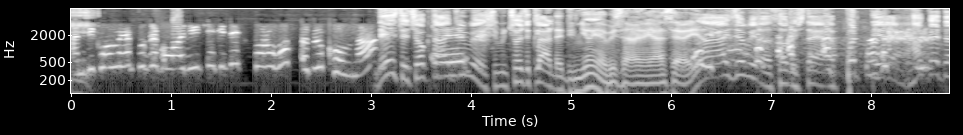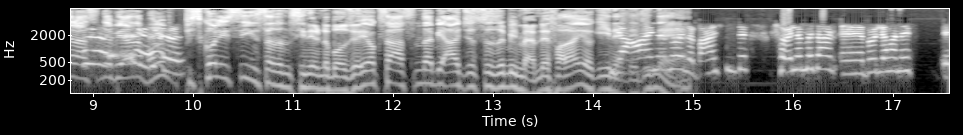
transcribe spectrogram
Hani bir koluna yapılacak o acıyı çekecek sonra hop öbür koluna. Neyse çok da acımıyor. Şimdi çocuklar da dinliyor ya bizi hani ya sever. Ya acımıyor sonuçta yani pırt diye. Hakikaten aslında bir yana bunun psikolojisi insanın sinirini bozuyor. Yoksa aslında bir acısızı bilmem ne falan yok. Yine ya de aynen dinle ya. öyle. Ben şimdi söylemeden e, böyle hani e,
